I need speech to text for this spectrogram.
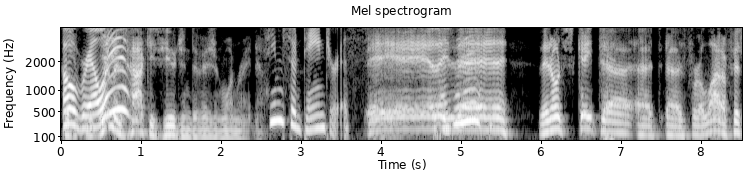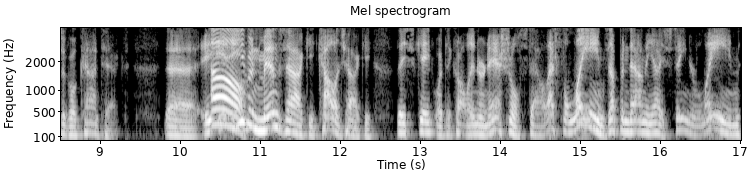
Oh, really? Women's hockey's huge in Division One right now. Seems so dangerous. Eh, they, Isn't they, they don't skate uh, uh, uh, for a lot of physical contact. Uh, e- Oh. Even men's hockey, college hockey, they skate what they call international style. That's the lanes up and down the ice. Stay in your lane,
